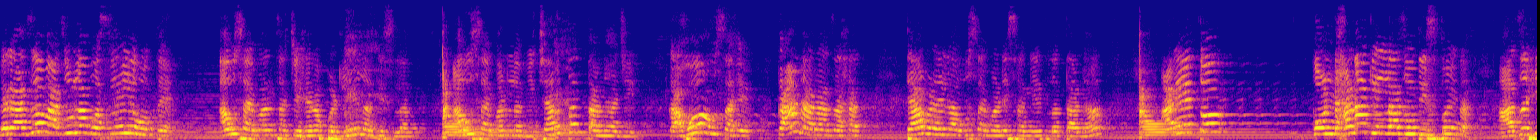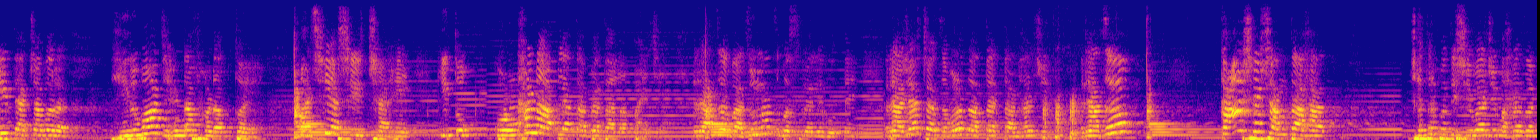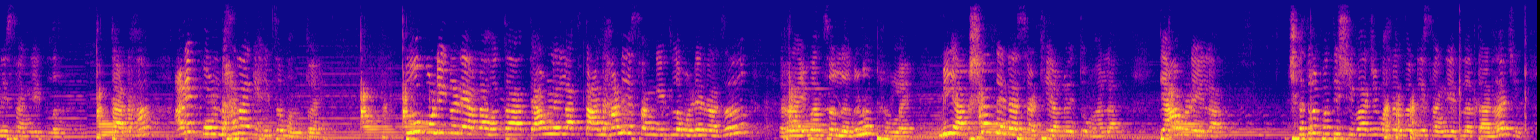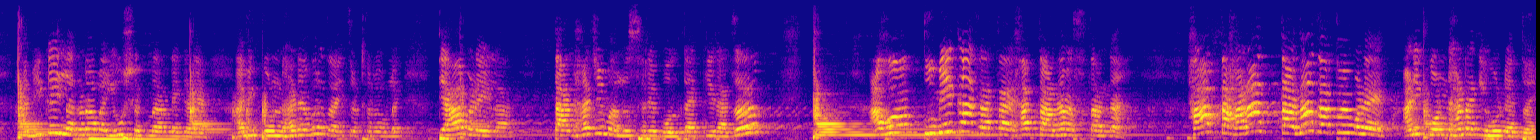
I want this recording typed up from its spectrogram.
राजा बाजूला बसलेले होते. आऊसाहेबांचा चेहरा पडलेला दिसला. आऊसाहेबांना विचारतात तान्हाजी का हो आऊसाहेब का नाराज आहात? त्यावेळेला आऊसाहेबांनी सांगितलं तान्हा अरे तो कोंढाणा किल्ला जो दिसतोय ना आजही त्याच्यावर हिरवा झेंडा फडकतोय. माझी अशी इच्छा आहे की तो कोंढाणा आपल्या ताब्यात आला पाहिजे. राजा बाजूलाच बसलेले होते. राजाच्या जवळ जात आहेत तान्हाजी. राजा का शांत आहात? छत्रपती शिवाजी महाराजांनी सांगितलं तान्हा आणि कोंढाणा घ्यायचं म्हणतोय. तू कोणीकडे आला होता? त्यावेळेला तान्हाने सांगितलं म्हणे राज रायबाचं लग्न ठरलंय. मी आक्षेप देण्यासाठी आलोय तुम्हाला. त्यावेळेला छत्रपती शिवाजी महाराजांनी सांगितलं तान्हाजी आम्ही काही लग्नाला येऊ शकणार नाही गड्या. आम्ही कोंढाण्यावर जायचं ठरवलंय. त्यावेळेला तान्हाजी मालुसरे बोलतायत की राज अहो तुम्ही का जाताय? हा ताणा असताना. ताना आणि कोंढाणा घेऊन येतोय.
